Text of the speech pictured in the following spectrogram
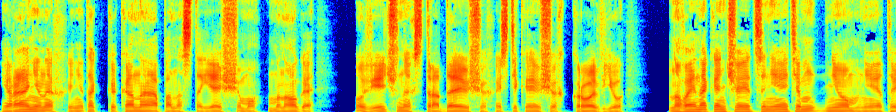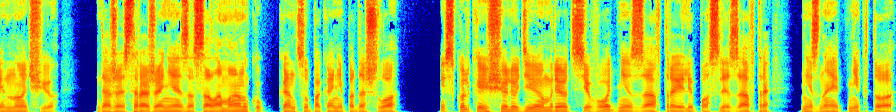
И раненых, и не так, как она, а по-настоящему, много. Увечных, страдающих, истекающих кровью. Но война кончается не этим днем, не этой ночью. Даже сражение за Соломанку к концу пока не подошло. И сколько еще людей умрет сегодня, завтра или послезавтра, не знает никто.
